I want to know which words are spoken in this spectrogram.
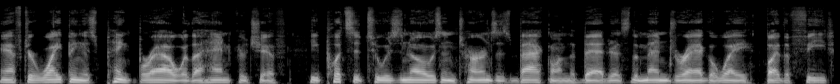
After wiping his pink brow with a handkerchief, he puts it to his nose and turns his back on the bed as the men drag away, by the feet,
